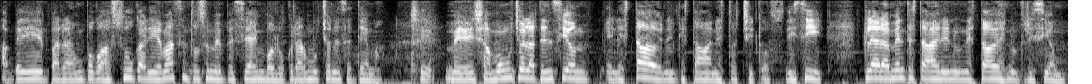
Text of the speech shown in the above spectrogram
a pedir para un poco de azúcar y demás, entonces me empecé a involucrar mucho en ese tema. Sí. Me llamó mucho la atención el estado en el que estaban estos chicos. Y sí, claramente estaban en un estado de desnutrición.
